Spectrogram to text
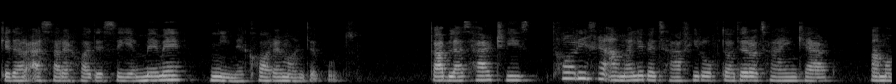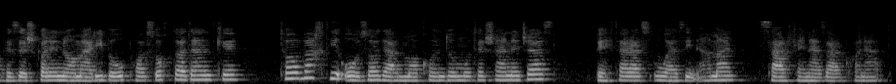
که در اثر حادثه ممه نیمه کار مانده بود. قبل از هر چیز تاریخ عمل به تأخیر افتاده را تعیین کرد اما پزشکان نامری به او پاسخ دادند که تا وقتی اوضاع در ماکندو متشنج است بهتر است او از این عمل صرف نظر کند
